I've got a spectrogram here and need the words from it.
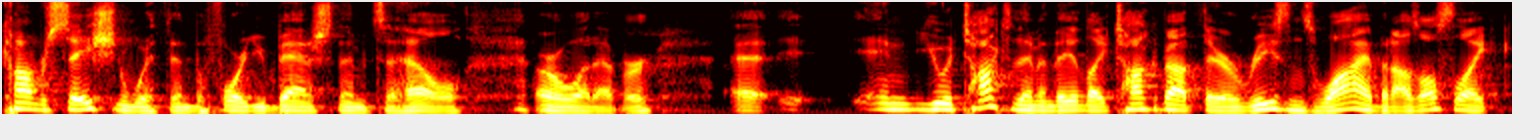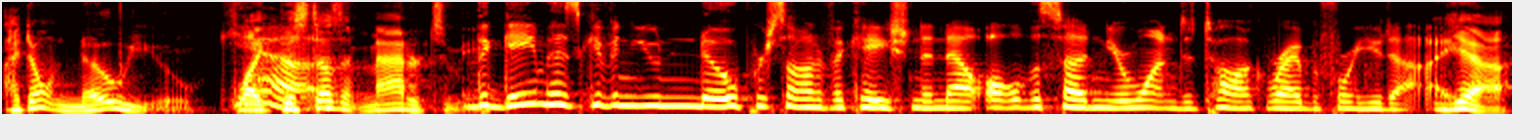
conversation with them before you banish them to hell or whatever. Uh, it, and you would talk to them and they'd like talk about their reasons why, but I was also like, I don't know you. Like this doesn't matter to me. The game has given you no personification, and now all of a sudden you're wanting to talk right before you die. yeah.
